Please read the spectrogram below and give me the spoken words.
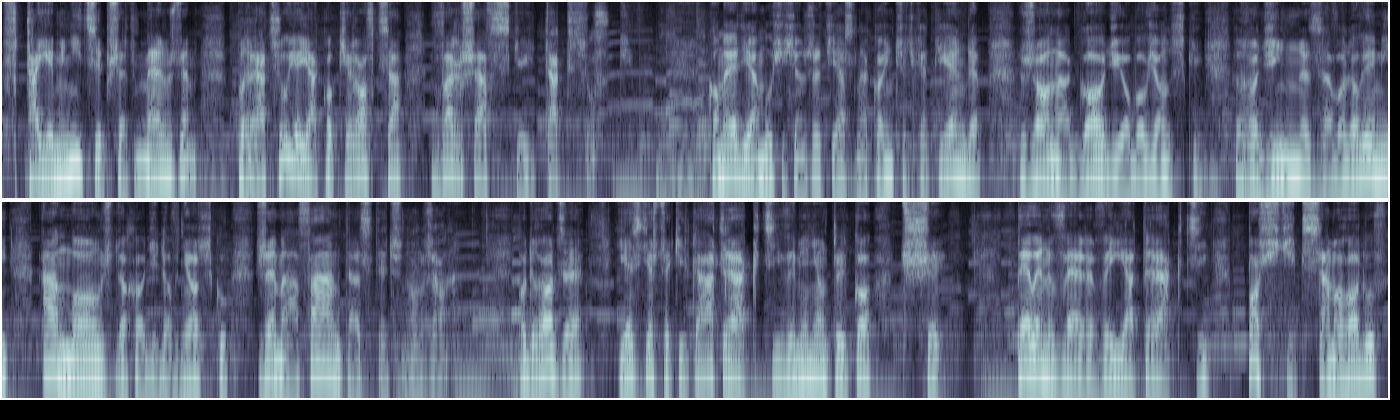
w tajemnicy przed mężem pracuje jako kierowca warszawskiej taksówki. Komedia musi się rzecz jasna kończyć happy endem. Żona godzi obowiązki rodzinne z zawodowymi, a mąż dochodzi do wniosku, że ma fantastyczną żonę. Po drodze jest jeszcze kilka atrakcji, wymienię tylko trzy. Pełen werwy i atrakcji pościg samochodów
